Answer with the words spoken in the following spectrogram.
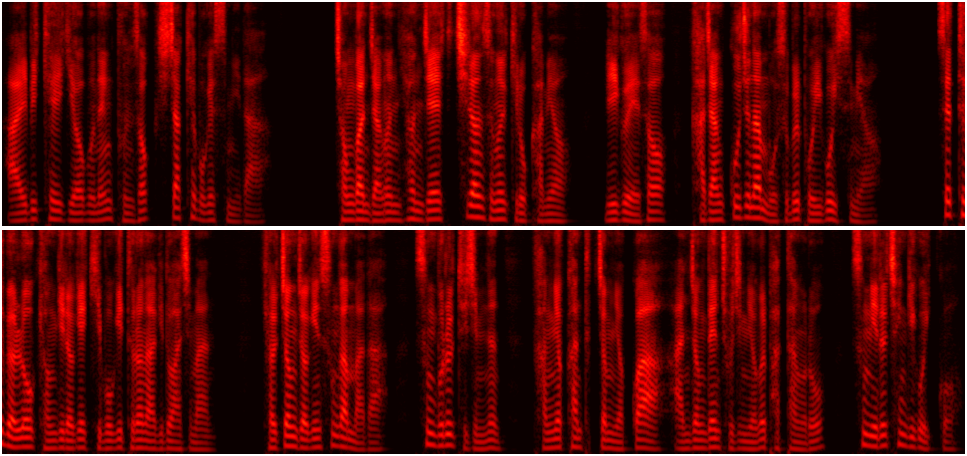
IBK 기업은행 분석 시작해 보겠습니다. 정관장은 현재 7연승을 기록하며 리그에서 가장 꾸준한 모습을 보이고 있으며 세트별로 경기력의 기복이 드러나기도 하지만 결정적인 순간마다 승부를 뒤집는 강력한 득점력과 안정된 조직력을 바탕으로 승리를 챙기고 있고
